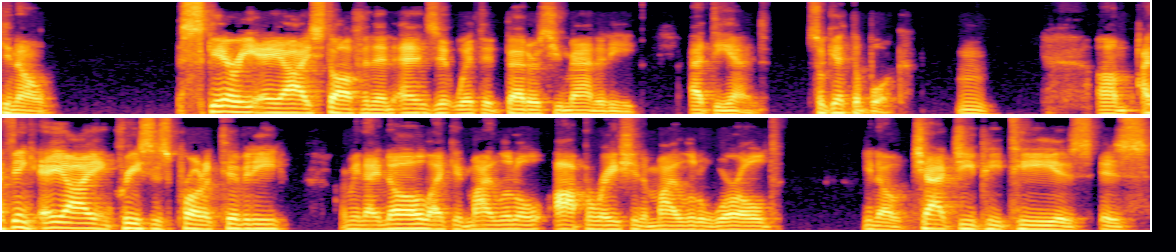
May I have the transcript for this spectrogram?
you know, scary AI stuff and then ends it with it betters humanity at the end. So get the book. Mm. Um, I think AI increases productivity. I mean, I know like in my little operation, in my little world, you know, chat GPT is, is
